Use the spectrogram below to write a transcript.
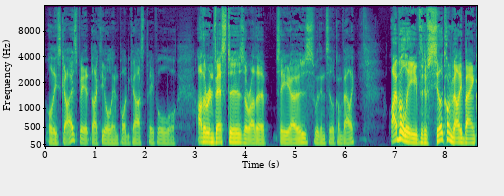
all these guys, be it like the All In podcast people or other investors or other CEOs within Silicon Valley. I believe that if Silicon Valley Bank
